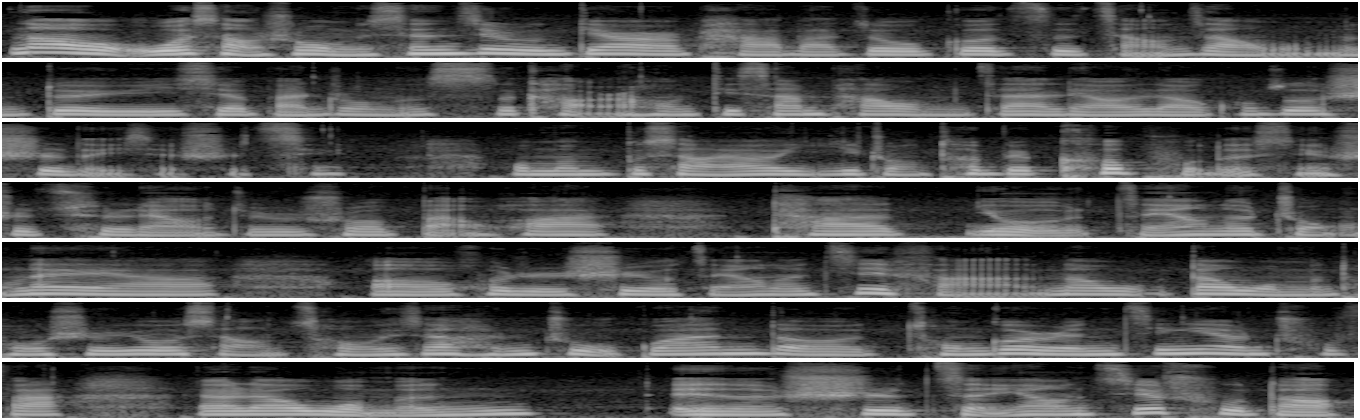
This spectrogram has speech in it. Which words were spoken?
那我想说，我们先进入第二趴吧，就各自讲讲我们对于一些版种的思考，然后第三趴我们再聊一聊工作室的一些事情。我们不想要以一种特别科普的形式去聊，就是说版画它有怎样的种类啊，呃，或者是有怎样的技法。那但我们同时又想从一些很主观的，从个人经验出发，聊聊我们呃是怎样接触到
